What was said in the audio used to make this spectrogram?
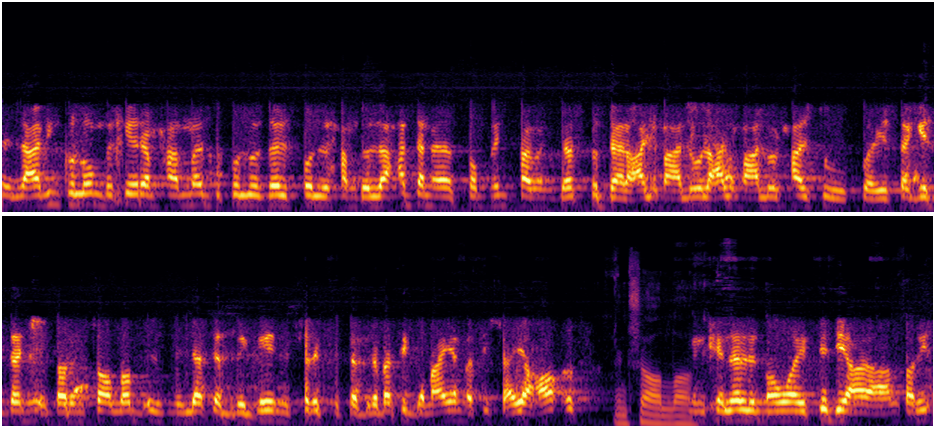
اللاعبين كلهم بخير يا محمد كله زي الفل الحمد لله. حتى أنا اطمنت من الطبي على علي معلول علي معلول حالته كويسة جدا يقدر إن شاء الله بإذن الله تدريجيا يشارك في التدريبات الجماعية ما فيش أي عائق إن شاء الله. من خلال إن هو يبتدي عن طريق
